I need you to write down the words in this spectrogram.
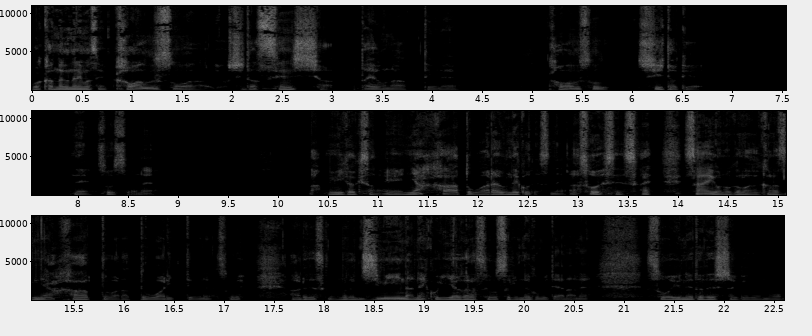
わかんなくなりますね。カワウソは吉田戦車だよなっていうね。カワウソ、椎茸。ね、そうですよね。あ、耳かきさん、えー、にゃっはーと笑う猫ですね。あ、そうですね。最後のガマが必ずにゃっはーって笑って終わりっていうね、そういう、あれですけど、なんか地味なね、こう嫌がらせをする猫みたいなね、そういうネタでしたけども、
